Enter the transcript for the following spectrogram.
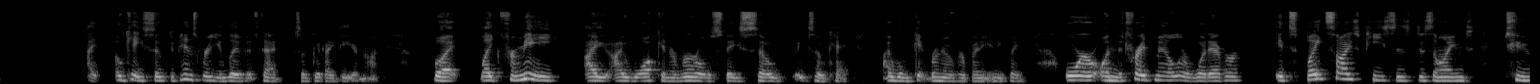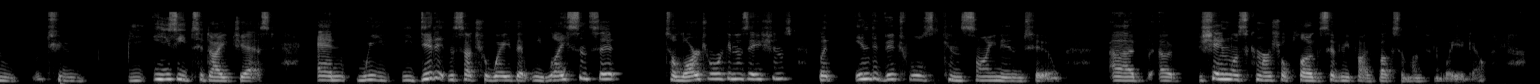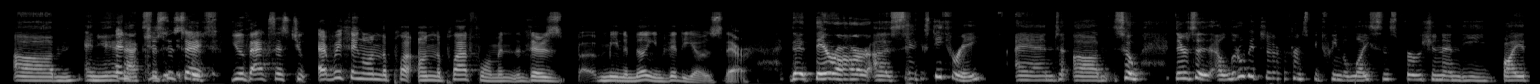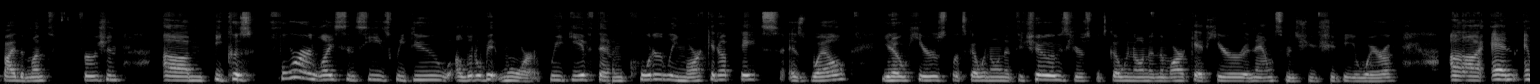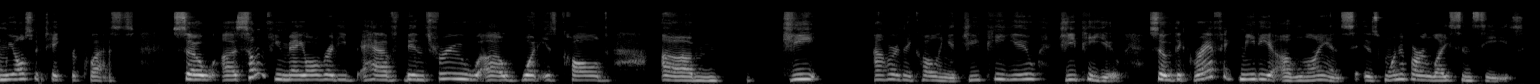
I, okay so it depends where you live if that's a good idea or not but like for me i i walk in a rural space so it's okay i won't get run over by anybody or on the treadmill or whatever it's bite-sized pieces designed to to be easy to digest and we we did it in such a way that we license it to large organizations, but individuals can sign in too. Uh, a shameless commercial plug, 75 bucks a month and away you go. Um, and you have and access just to say you have access to everything on the pl- on the platform and there's I mean a million videos there. That there are uh, 63 and um, so there's a, a, little bit difference between the licensed version and the buy it by the month version um, because for our licensees, we do a little bit more. We give them quarterly market updates as well. You know, here's what's going on at the shows, here's what's going on in the market, here are announcements you should be aware of. Uh, and, and we also take requests. So uh, some of you may already have been through uh, what is called um, G, how are they calling it? GPU? GPU. So the Graphic Media Alliance is one of our licensees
